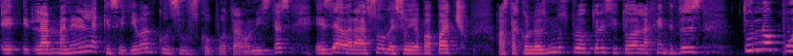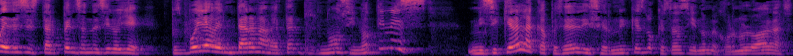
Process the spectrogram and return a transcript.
eh, eh, la manera en la que se llevan con sus coprotagonistas es de abrazo, beso y apapacho, hasta con los mismos productores y toda la gente. Entonces, tú no puedes estar pensando en decir, oye, pues voy a aventarme a meter. Pues no, si no tienes ni siquiera la capacidad de discernir qué es lo que estás haciendo, mejor no lo hagas,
